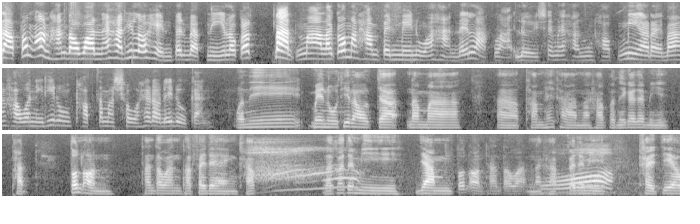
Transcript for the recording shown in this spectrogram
จากต้นอ่อนทานตะวันนะคะ ที่เราเห็นเป็นแบบนี้เราก็ตัดมาแล้วก็มาทำเป็นเมนูอาหารได้หลากหลายเลยใช่ไหมคะลุงท็อปมีอะไรบ้างคะวันนี้ที่ลุงท็อปจะมาโชว์ให้เราได้ดูกัน วันนี้เมนูที่เราจะนำมาอ่าทำให้ทานนะครับ วันนี้ก็จะมีผัดต้นอ่อนทานตะวันผัดไฟแดงครับ แล้วก็จะมียำต้นอ่อนทานตะวันนะครับโอ้ก็จะมีไข่เจียว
